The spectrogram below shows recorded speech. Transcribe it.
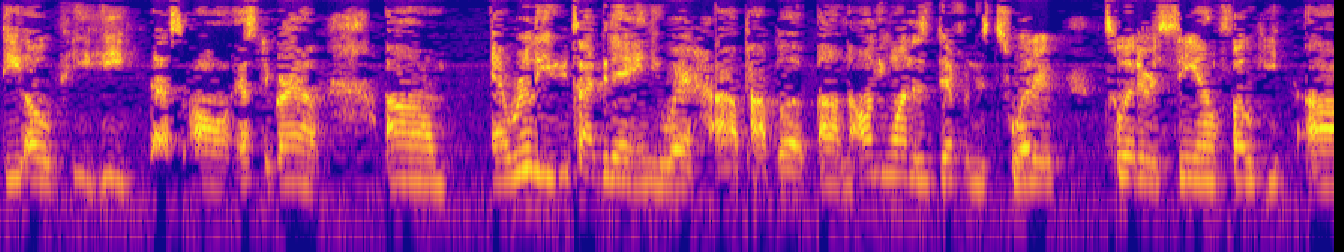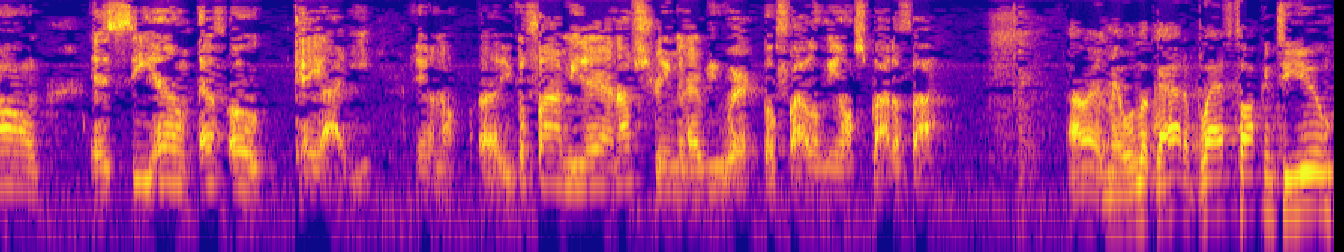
D O P E. That's on Instagram. Um, and really, you type it in anywhere, I'll pop up. Um, the only one that's different is Twitter. Twitter is CM Fokie. Um, it's C M F O K I E. You know, uh, you can find me there, and I'm streaming everywhere. Go follow me on Spotify. All right, man. Well, look, I had a blast talking to you.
